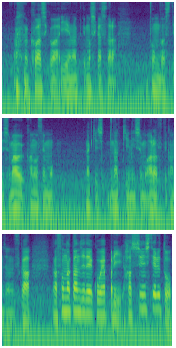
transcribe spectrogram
詳しくは言えなくてもしかしたら頓挫してしまう可能性もなきなきにしもあらずって感じなんですがだかそんな感じでこうやっぱり発信してると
